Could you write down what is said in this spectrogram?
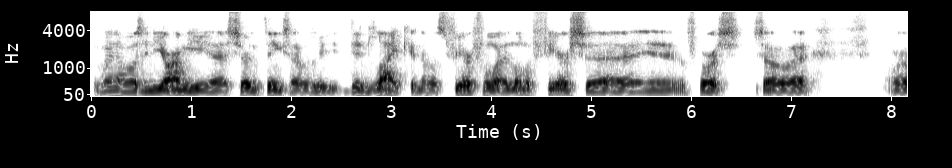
when I was in the army, uh, certain things I really didn't like, and I was fearful. A lot of fears, uh, uh of course. So, uh, or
